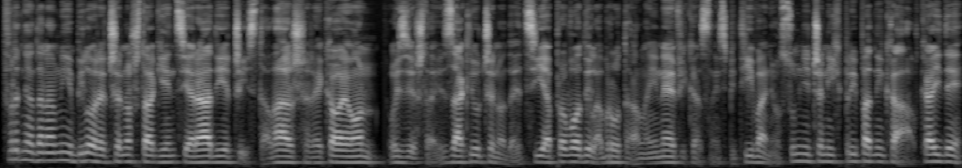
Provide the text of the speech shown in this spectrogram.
Tvrdnja da nam nije bilo rečeno što agencija radi je čista laž, rekao je on. U izvještaju zaključeno da je CIA provodila brutalna i neefikasna ispitivanja osumnjičenih pripadnika Al-Kaide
